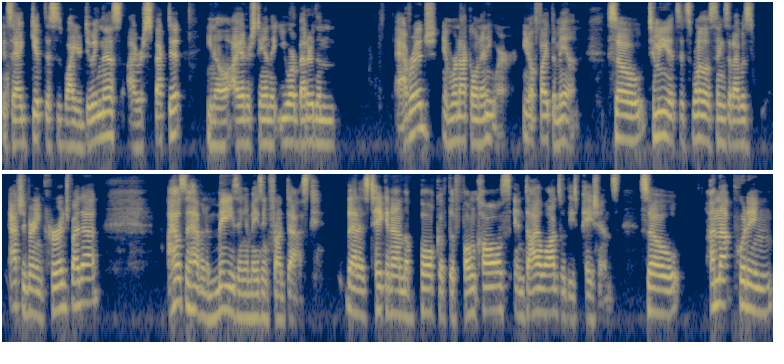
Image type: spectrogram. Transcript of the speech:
and say i get this is why you're doing this. I respect it. You know i understand that you are better than average and we're not going anywhere. You know fight the man. So to me it's it's one of those things that i was actually very encouraged by that I also have an amazing, amazing front desk that has taken on the bulk of the phone calls and dialogues with these patients. So I'm not putting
